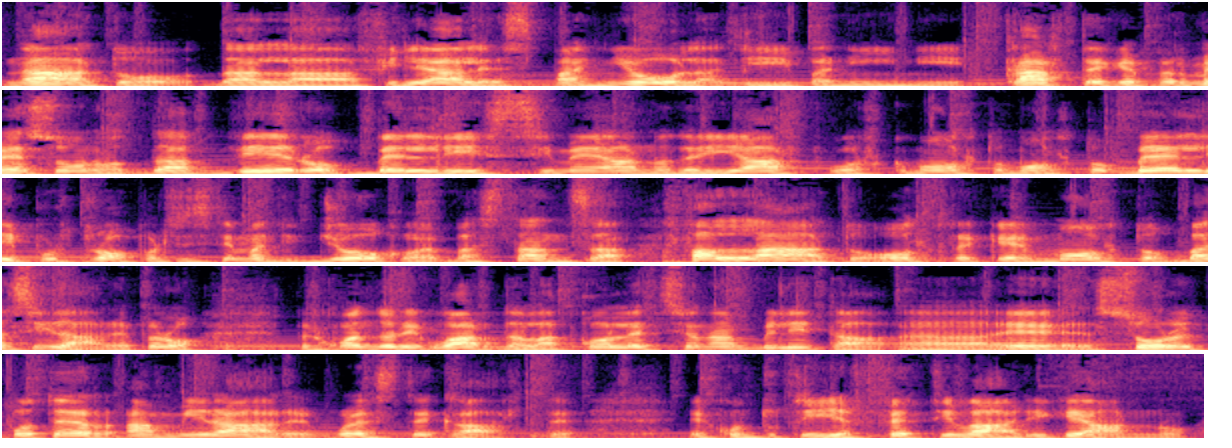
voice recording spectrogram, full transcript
nato dalla filiale spagnola di Panini. Carte che per me sono davvero bellissime hanno degli artwork molto molto belli. Purtroppo il sistema di gioco è abbastanza fallato oltre che molto basilare però per quanto riguarda la collezionabilità eh, è solo il poter ammirare queste carte e con tutti gli effetti vari che hanno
